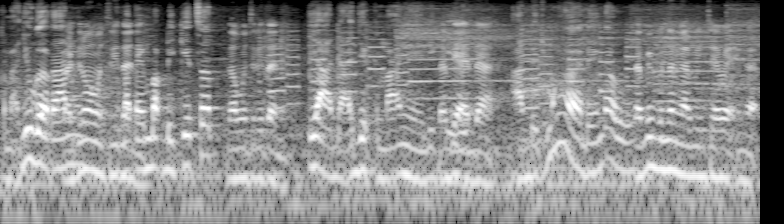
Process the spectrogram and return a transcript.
kena juga kan itu lo mau cerita nih? tembak dikit set Gak mau cerita nih. ya ada aja kenanya dikit Tapi ada. ada cuma nggak ada yang tahu Tapi bener ngambilin cewek enggak?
